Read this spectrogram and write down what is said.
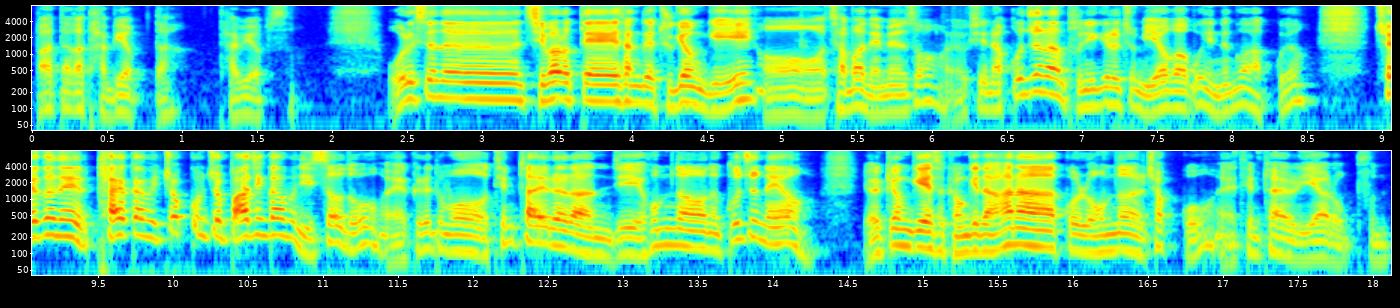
빠따가 답이 없다. 답이 없어. 오릭스는 지바롯데 상대 두 경기 어, 잡아내면서 역시나 꾸준한 분위기를 좀 이어가고 있는 것 같고요. 최근에 타격감이 조금 좀 빠진 감은 있어도 예, 그래도 뭐 팀 타율이라든지 홈런은 꾸준해요. 10경기에서 경기당 하나 골로 홈런을 쳤고 예, 팀 타율 2할 오픈.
